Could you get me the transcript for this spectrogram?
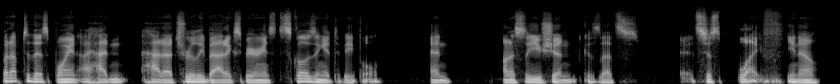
But up to this point, I hadn't had a truly bad experience disclosing it to people. And honestly, you shouldn't because that's it's just life, you know.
